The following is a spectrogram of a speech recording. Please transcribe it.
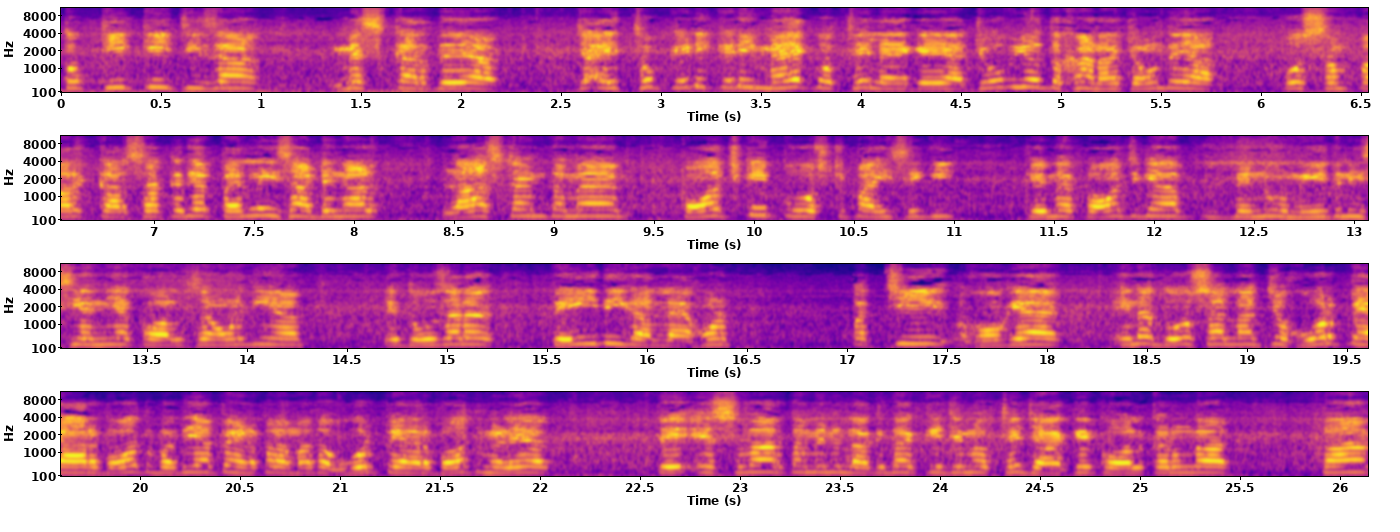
ਤੋਂ ਕੀ ਕੀ ਚੀਜ਼ਾਂ ਮਿਸ ਕਰਦੇ ਆ? ਜਾਂ ਇੱਥੋਂ ਕਿਹੜੀ ਕਿਹੜੀ ਮਹਿਕ ਉੱਥੇ ਲੈ ਗਏ ਆ? ਜੋ ਵੀ ਉਹ ਦਿਖਾਣਾ ਚਾਹੁੰਦੇ ਆ, ਉਹ ਸੰਪਰਕ ਕਰ ਸਕਦੇ ਆ। ਪਹਿਲਾਂ ਹੀ ਸਾਡੇ ਨਾਲ ਲਾਸਟ ਟਾਈਮ ਤਾਂ ਮੈਂ ਪਹੁੰਚ ਕੇ ਪੋਸਟ ਪਾਈ ਸੀਗੀ ਕਿ ਮੈਂ ਪਹੁੰਚ ਗਿਆ। ਮੈਨੂੰ ਉਮੀਦ ਨਹੀਂ ਸੀ ਇੰਨੀਆਂ ਕਾਲਸ ਆਉਣਗੀਆਂ। ਇਹ 2023 ਦੀ ਗੱਲ ਹੈ। ਹੁਣ 25 ਹੋ ਗਿਆ। ਇਹਨਾਂ 2 ਸਾਲਾਂ 'ਚ ਹੋਰ ਪਿਆਰ ਬਹੁਤ ਵਧਿਆ, ਭੈਣ ਭਰਾਵਾਂ ਦਾ ਹੋਰ ਪਿਆਰ ਬਹੁਤ ਮਿਲਿਆ। ਤੇ ਇਸ ਵਾਰ ਤਾਂ ਮੈਨੂੰ ਲੱਗਦਾ ਕਿ ਜੇ ਮੈਂ ਉੱਥੇ ਜਾ ਕੇ ਕਾਲ ਕਰੂੰਗਾ, ਤਾਂ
